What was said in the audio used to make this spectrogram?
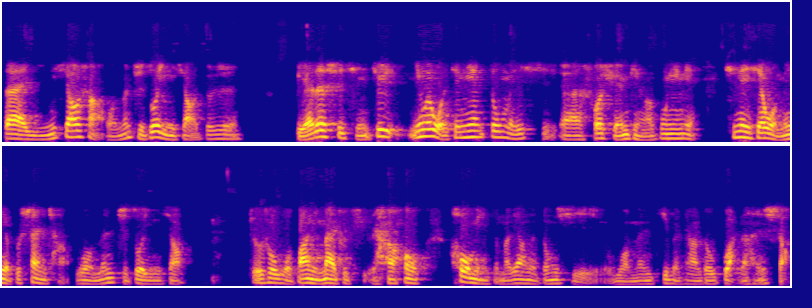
在营销上，我们只做营销，就是别的事情，就因为我今天都没写呃说选品和供应链，其实那些我们也不擅长，我们只做营销，就是说我帮你卖出去，然后后面怎么样的东西我们基本上都管的很少。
